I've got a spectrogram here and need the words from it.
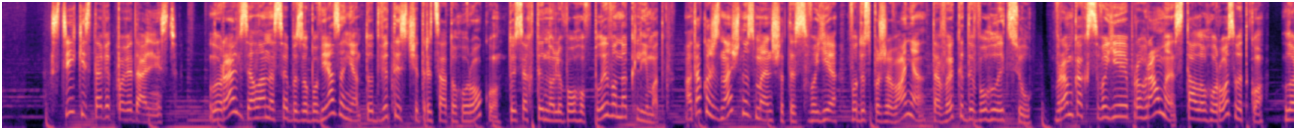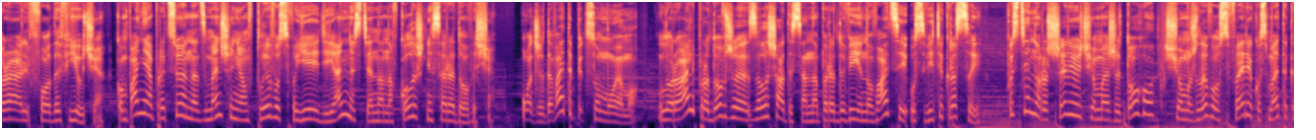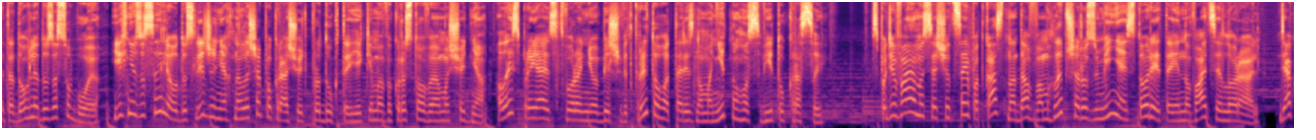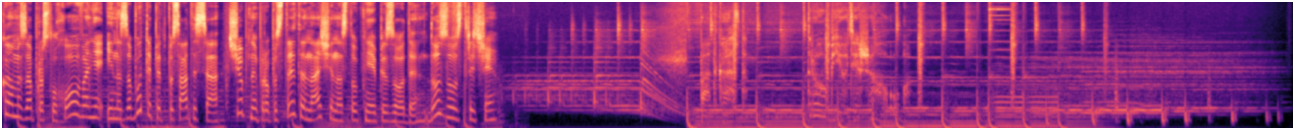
Стійкість та відповідальність. L'Oreal взяла на себе зобов'язання до 2030 року досягти нульового впливу на клімат, а також значно зменшити своє водоспоживання та викиди вуглецю. В рамках своєї програми сталого розвитку L'Oreal for the Future компанія працює над зменшенням впливу своєї діяльності на навколишнє середовище. Отже, давайте підсумуємо. L'Oreal продовжує залишатися на передовій інновацій у світі краси, постійно розширюючи межі того, що можливо у сфері косметики та догляду за собою. Їхні зусилля у дослідженнях не лише покращують продукти, які ми використовуємо щодня, але й сприяють створенню більш відкритого та різноманітного світу краси. Сподіваємося, що цей подкаст надав вам глибше розуміння історії та інновацій L'Oreal. Дякуємо за прослуховування і не забудьте підписатися, щоб не пропустити наші наступні епізоди. До зустрічі! Подкаст True Beauty.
